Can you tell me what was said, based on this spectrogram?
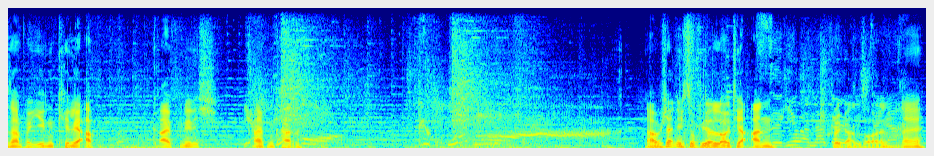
muss einfach jeden Killer abgreifen, den ich greifen kann. Da habe ich halt nicht so viele Leute an triggern sollen. Ne?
